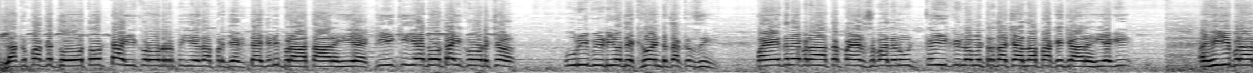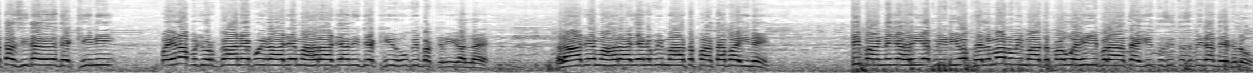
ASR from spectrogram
ਲਗਭਗ 2 ਤੋਂ 2.5 ਕਰੋੜ ਰੁਪਏ ਦਾ ਪ੍ਰੋਜੈਕਟ ਹੈ, ਜਿਹੜੀ ਬਰਾਤ ਆ ਰਹੀ ਹੈ। ਕੀ ਕੀ ਹੈ 2.5 ਕਰੋੜ ਚ? ਪੂਰੀ ਵੀਡੀਓ ਦੇਖਿਓ ਐਂਡ ਤੱਕ ਤੁਸੀਂ। ਪੈਦਲੇ ਬਰਾਤ ਪੈਰਸ ਵੱਲ ਨੂੰ ਕਈ ਕਿਲੋਮੀਟਰ ਦਾ ਚਾਲਾ ਪਾ ਕੇ ਜਾ ਰਹੀ ਹੈਗੀ। ਅਹੀ ਜੀ ਬਰਾਤ ਅਸੀਂ ਤਾਂ ਦੇਖੀ ਨਹੀਂ। ਪਹਿਲਾਂ ਬਜ਼ੁਰਗਾਂ ਨੇ ਕੋਈ ਰਾਜੇ ਮਹਾਰਾਜਿਆਂ ਦੀ ਦੇਖੀ ਹੋਊਗੀ ਬੱਕਰੀ ਗੱਲ ਹੈ। ਰਾਜੇ ਮਹਾਰਾਜਿਆਂ ਨੂੰ ਵੀ ਮਾਤ ਪਾਤਾ ਬਾਈ ਨੇ। ਇਹ ਬਣਨ ਜਾ ਰਹੀ ਹੈ ਵੀਡੀਓ, ਫਿਲਮਾਂ ਨੂੰ ਵੀ ਮਾਤ ਪਾਊ, ਇਹੀ ਜੀ ਬਰਾਤ ਹੈਗੀ, ਤੁਸੀਂ ਤਸਵੀਰਾਂ ਦੇਖ ਲਓ।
